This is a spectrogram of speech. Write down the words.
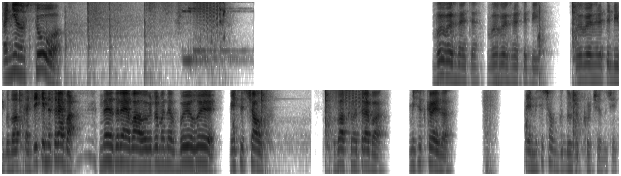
Та ні, ну все. Ви виграєте, ви виграєте бій. Ви виграєте бій. Будь ласка, тільки не треба! Не треба, ви вже мене вбили! Місіс Чалк. Будь ласка, не треба. Місіс Крейда. Ні, місіс Чалк дуже круче звучить.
